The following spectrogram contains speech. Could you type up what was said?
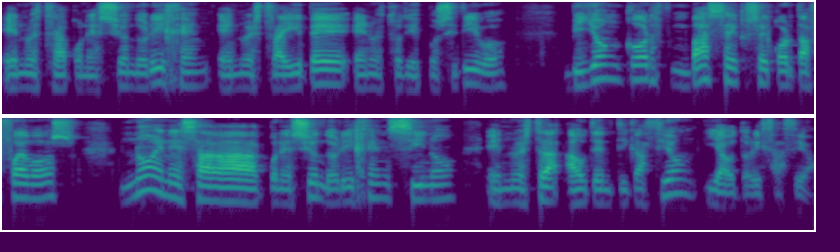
en nuestra conexión de origen, en nuestra IP, en nuestro dispositivo, Beyond Corp basa ese cortafuegos no en esa conexión de origen, sino en nuestra autenticación y autorización.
